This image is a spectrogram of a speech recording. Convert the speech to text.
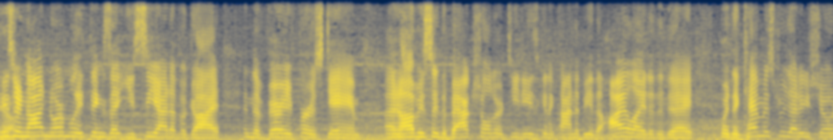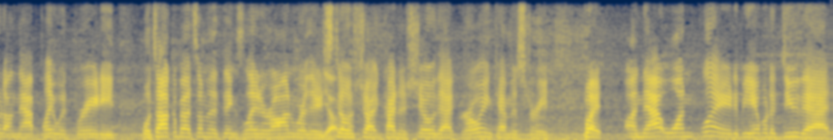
These Yeah. are not normally things that you see out of a guy in the very first game. And obviously, the back shoulder TD is going to kind of be the highlight of the day. But the chemistry that he showed on that play with Brady, we'll talk about some of the things later on where they Yeah. still sh- kind of show that growing chemistry. But on that one play, to be able to do that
